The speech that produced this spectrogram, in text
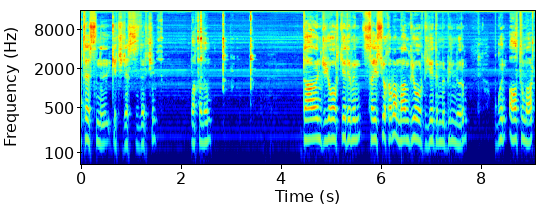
testini geçeceğiz sizler için. Bakalım. Daha önce yoğurt yediğimin sayısı yok ama manda yoğurdu yedim mi bilmiyorum. Bugün 6 Mart.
